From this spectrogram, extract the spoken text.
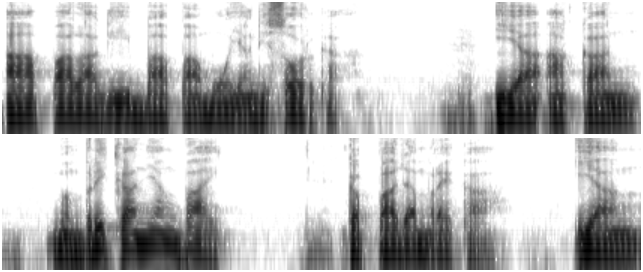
apalagi Bapamu yang di sorga, ia akan memberikan yang baik kepada mereka yang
